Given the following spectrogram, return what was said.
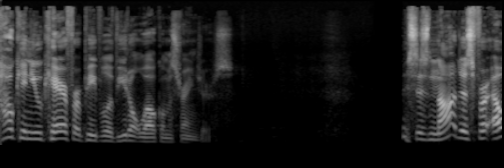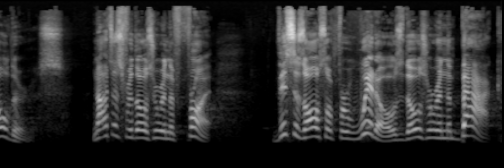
How can you care for people if you don't welcome strangers? This is not just for elders, not just for those who are in the front. This is also for widows, those who are in the back,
